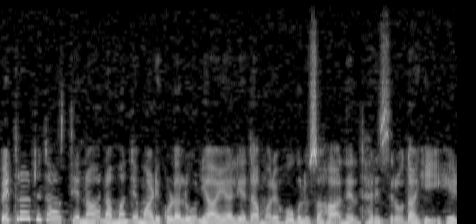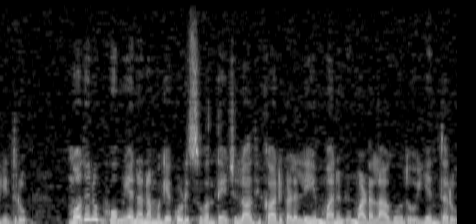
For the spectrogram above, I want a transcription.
ಪಿತ್ರಾರ್ಜಿತ ಆಸ್ತಿಯನ್ನ ನಮ್ಮಂತೆ ಮಾಡಿಕೊಳ್ಳಲು ನ್ಯಾಯಾಲಯದ ಮೊರೆ ಹೋಗಲು ಸಹ ನಿರ್ಧರಿಸಿರುವುದಾಗಿ ಹೇಳಿದರು. ಮೊದಲು ಭೂಮಿಯನ್ನು ನಮಗೆ ಕೊಡಿಸುವಂತೆ ಜಿಲ್ಲಾಧಿಕಾರಿಗಳಲ್ಲಿ ಮನವಿ ಮಾಡಲಾಗುವುದು ಎಂದರು.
